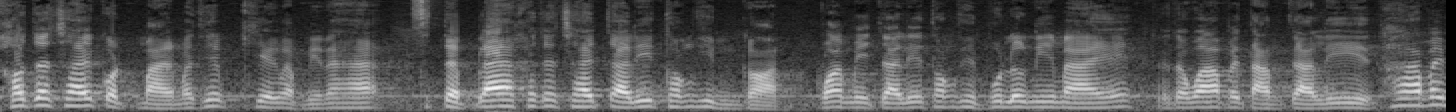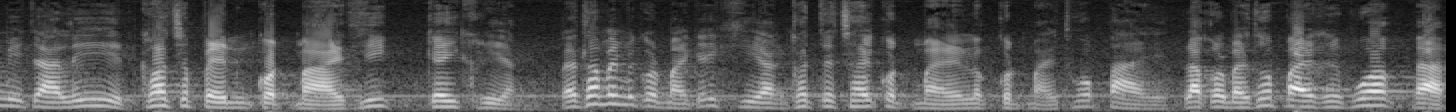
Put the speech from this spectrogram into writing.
เขาจะใช้กฎหมายมาเทียบเคียงแบบนี้นะฮะสเต็ปแรกเขาจะใช้จารีตท้องถิ่นก่อน ว่ามีจารีตท้องถิ่นพูดเรื่องนี้ไหมจะว่าไปตามจารีตถ้าไม่มีจารีตก็จะเป็นกกฎหมายที่ใกล้เคียง และถ้าไม่มีกฎหมายใกล้เคียงก็จะใช้กฎหมายหลักกฎหมายทั่วไปหลักกฎหมายทั่วไปคือพวกแบบ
